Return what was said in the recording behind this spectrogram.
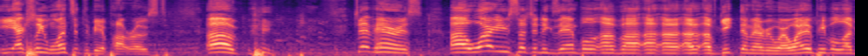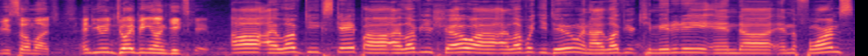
he actually wants it to be a pot roast. Um, Jeff Harris, uh, why are you such an example of uh, uh, uh, of geekdom everywhere? Why do people love you so much? And do you enjoy being on Geekscape? Uh, I love Geekscape. Uh, I love your show. Uh, I love what you do, and I love your community and uh, and the forums.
